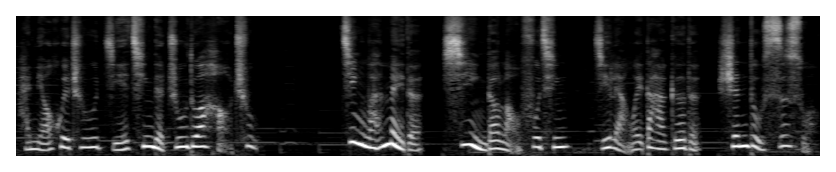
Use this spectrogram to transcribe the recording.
还描绘出结亲的诸多好处。竟完美的吸引到老父亲及两位大哥的深度思索。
